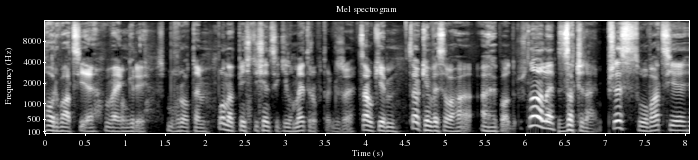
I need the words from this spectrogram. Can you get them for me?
Chorwację, Węgry z powrotem ponad 5000 km, także całkiem, całkiem wesoła e, podróż. No ale zaczynajmy. Przez Słowację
